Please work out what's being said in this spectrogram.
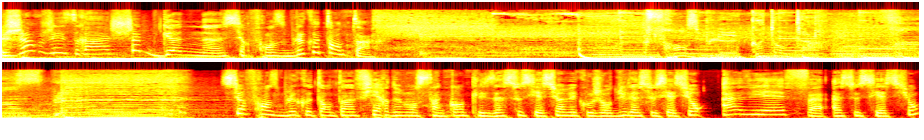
Georges Ezra, Shotgun sur France Bleu Cotentin. France Bleu Cotentin. Sur France Bleu Cotentin, fier de mon 50, les associations avec aujourd'hui l'association AVF, association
